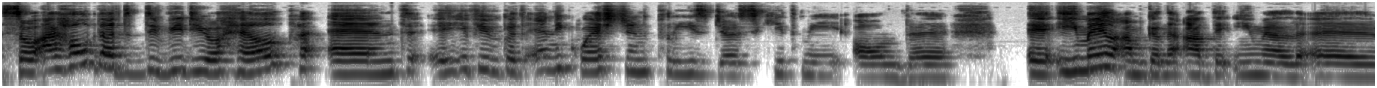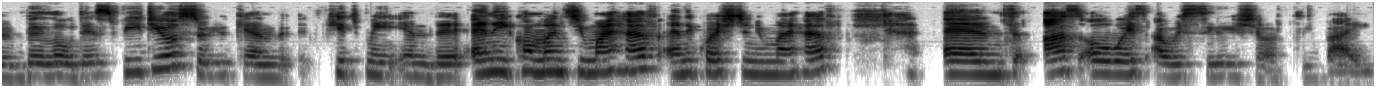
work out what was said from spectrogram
so i hope that the video helped and if you've got any question please just hit me on the email. I'm gonna add the email uh, below this video so you can hit me in the any comments you might have any question you might have. And as always i will see you shortly. Bye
